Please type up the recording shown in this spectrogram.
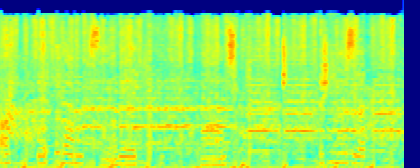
Or, if you don't see it, want, she is a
